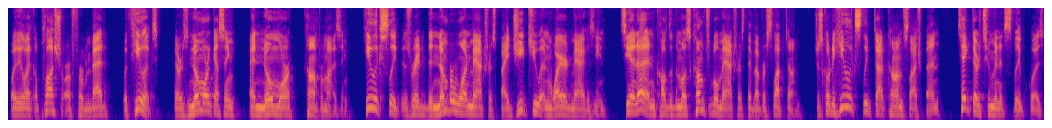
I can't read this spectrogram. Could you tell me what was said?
whether you like a plush or a firm bed, with Helix, there is no more guessing and no more compromising. Helix Sleep is rated the number one mattress by GQ and Wired Magazine. CNN called it the most comfortable mattress they've ever slept on. Just go to helixsleep.com slash Ben, take their two-minute sleep quiz.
